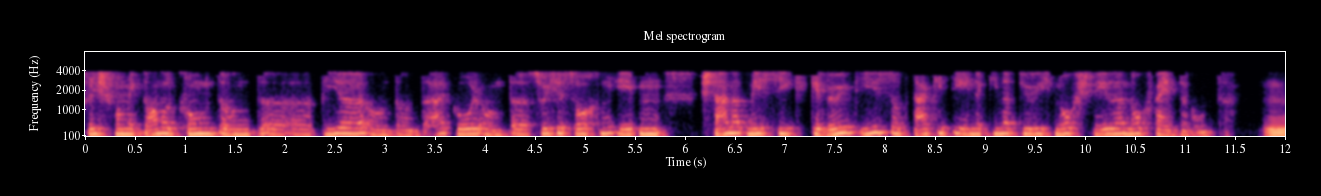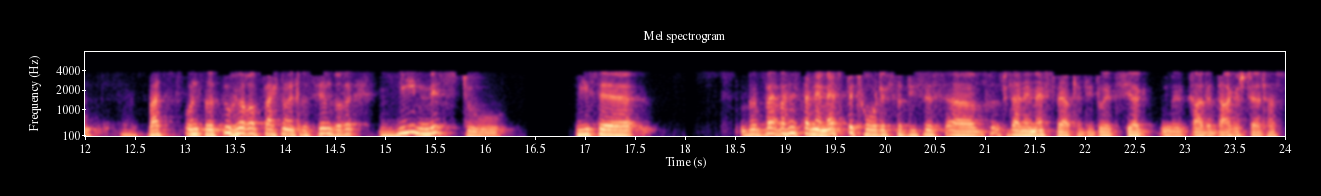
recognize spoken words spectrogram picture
frisch von McDonald's kommt und äh, Bier und, und Alkohol und äh, solche Sachen eben standardmäßig gewöhnt ist und da geht die Energie natürlich noch schneller, noch weiter runter. Mhm. Was unsere Zuhörer vielleicht noch interessieren würde, wie misst du diese, was ist deine Messmethode für dieses, äh, für deine Messwerte, die du jetzt hier gerade dargestellt hast?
